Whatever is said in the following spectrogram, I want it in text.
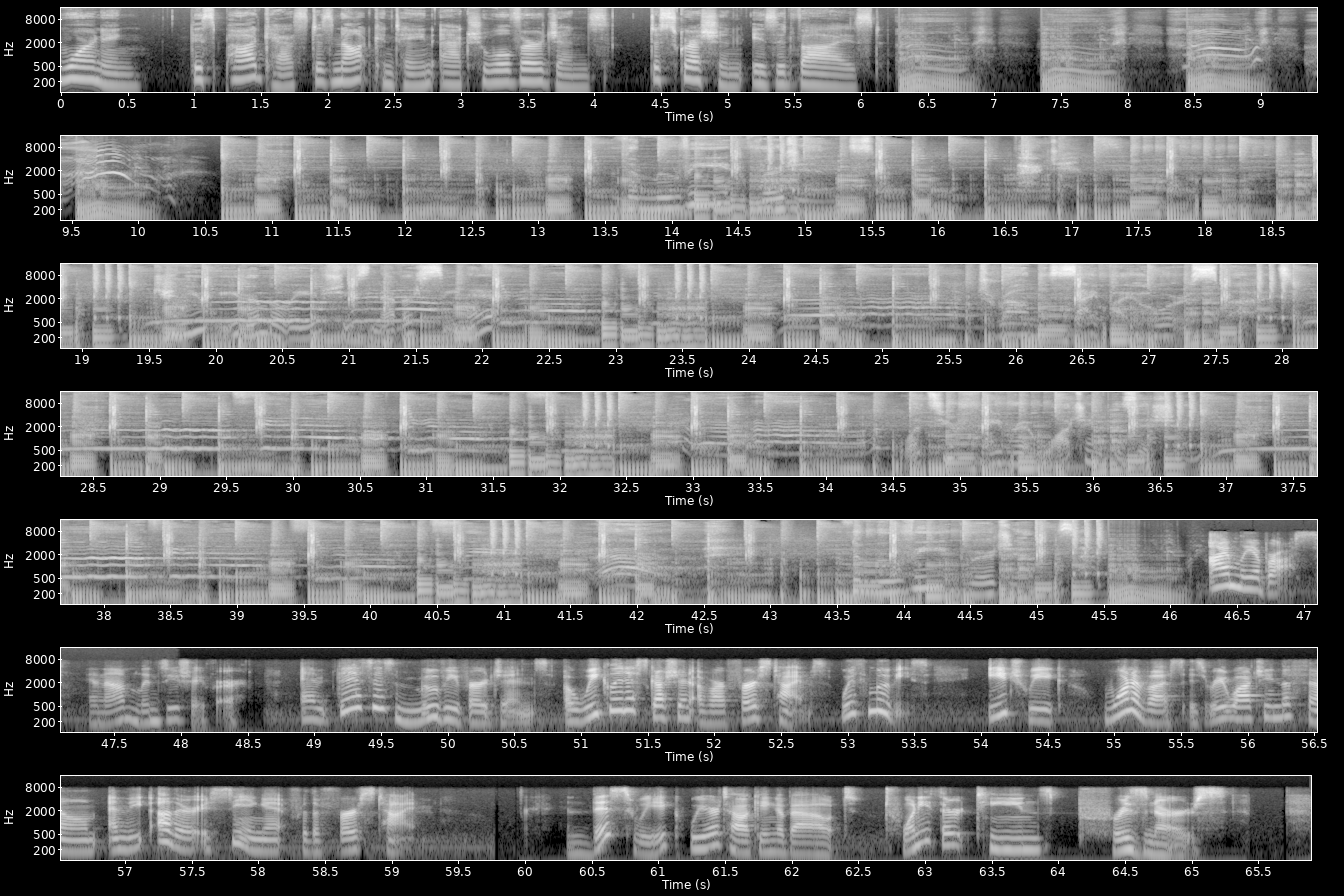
Warning this podcast does not contain actual virgins. Discretion is advised. I'm Bross, And I'm Lindsay Schaefer. and this is Movie Virgins, a weekly discussion of our first times with movies. Each week, one of us is rewatching the film and the other is seeing it for the first time. And this week we are talking about 2013's Prisoners.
